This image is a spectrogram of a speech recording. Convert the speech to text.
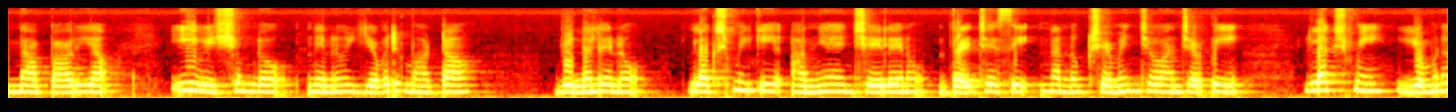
నా భార్య. ఈ విషయంలో నేను ఎవరి మాట వినలేను. లక్ష్మికి అన్యాయం చేయలేను. దయచేసి నన్ను క్షమించు అని చెప్పి లక్ష్మి యమున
